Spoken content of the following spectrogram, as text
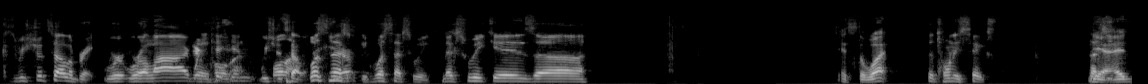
because we should celebrate. We're we're alive. We're kicking. We should Hold on. celebrate. What's know? next week? What's next week? Next week is uh It's the what? the 26th. Yeah, it,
